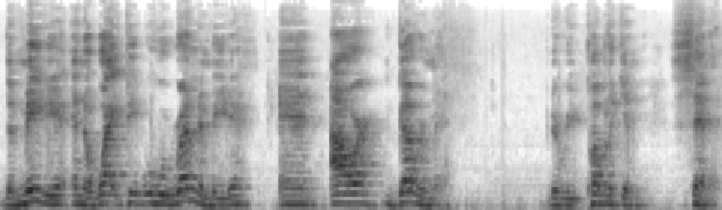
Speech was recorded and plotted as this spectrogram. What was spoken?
the media and the white people who run the media and our government, the Republican Senate.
